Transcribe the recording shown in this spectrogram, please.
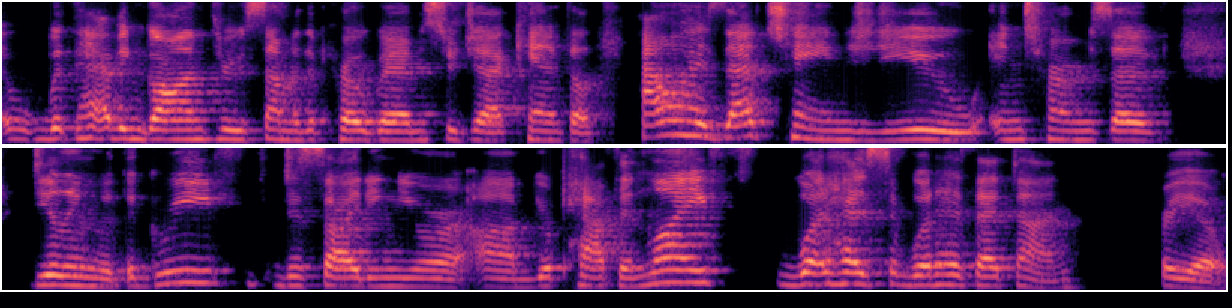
with having gone through some of the programs through Jack Canfield how has that changed you in terms of dealing with the grief deciding your um, your path in life what has what has that done for you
